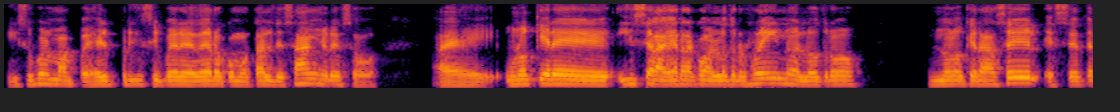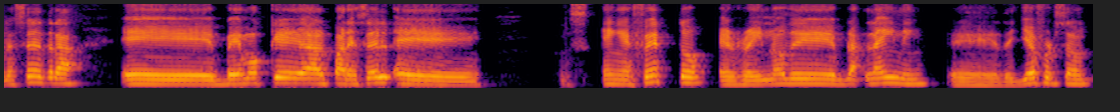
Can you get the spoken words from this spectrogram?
y Superman pues es el príncipe heredero como tal de sangre, so, uno quiere irse a la guerra con el otro reino, el otro no lo quiere hacer, etcétera, etcétera. Eh, vemos que al parecer, eh, en efecto, el reino de Black Lightning, eh, de Jefferson,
